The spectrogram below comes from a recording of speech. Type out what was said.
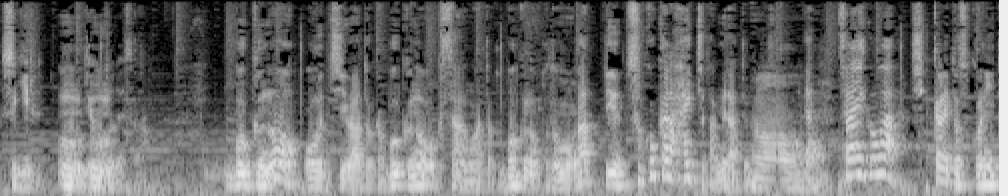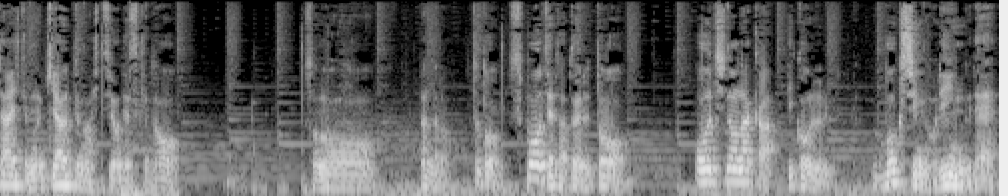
すぎるうんっていうことですか？僕のお家はとか、僕の奥さんはとか、僕の子供がっていう、そこから入っちゃダメだっていうの。おいや最後はしっかりとそこに対して向き合うっていうのは必要ですけど、その、なんだろう、ちょっとスポーツで例えると、お家の中イコールボクシングのリングで、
